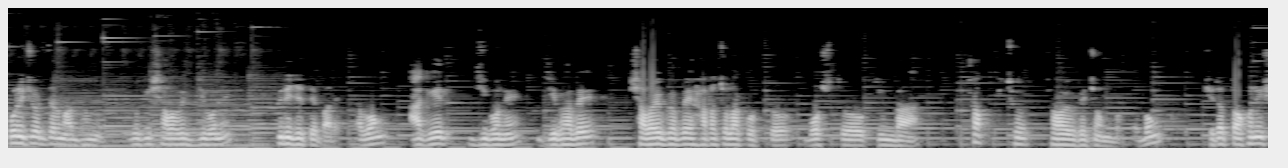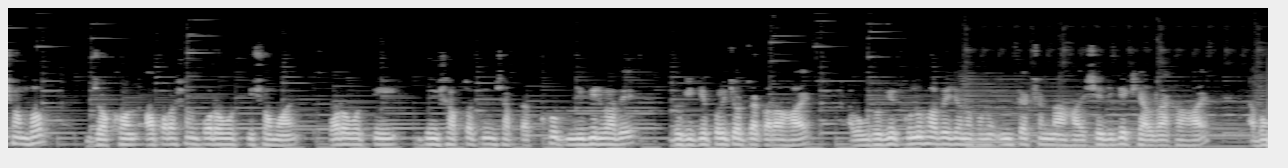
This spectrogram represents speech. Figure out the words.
পরিচর্যার মাধ্যমে রোগী স্বাভাবিক জীবনে ফিরে যেতে পারে এবং আগের জীবনে যেভাবে স্বাভাবিকভাবে হাঁটাচলা করতো, বসতো কিংবা সব কিছু স্বাভাবিকভাবে সম্ভব এবং সেটা তখনই সম্ভব যখন অপারেশন পরবর্তী সময়, পরবর্তী দুই সপ্তাহ, তিন সপ্তাহ খুব নিবিড়ভাবে রোগীকে পরিচর্যা করা হয় এবং রোগীর কোনোভাবে যেন কোনো ইনফেকশন না হয় সেদিকে খেয়াল রাখা হয় এবং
